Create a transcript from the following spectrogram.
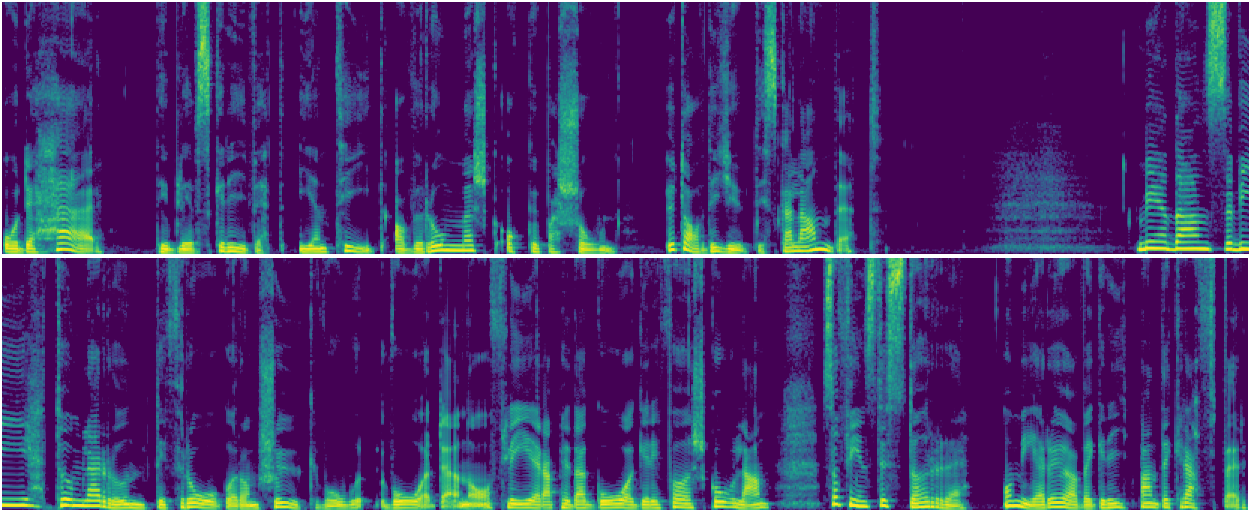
Och det här, det blev skrivet i en tid av romersk ockupation utav det judiska landet. Medans vi tumlar runt i frågor om sjukvården och flera pedagoger i förskolan så finns det större och mer övergripande krafter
